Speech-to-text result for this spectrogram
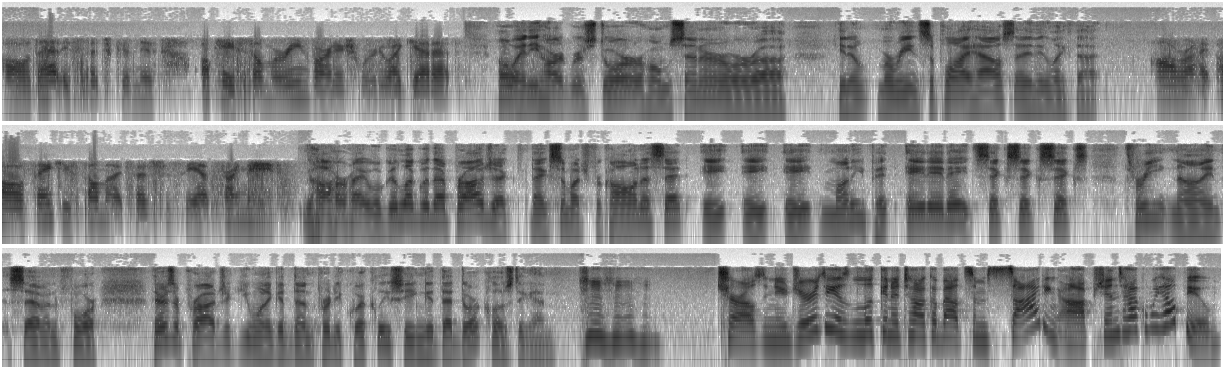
Oh, that is such good news. Okay, so marine varnish, where do I get it? Oh, any hardware store or home center or, uh, you know, marine supply house, anything like that. All right. Oh, thank you so much. That's just the answer I need. All right. Well, good luck with that project. Thanks so much for calling us at 888 Money Pit, 888 666 3974. There's a project you want to get done pretty quickly so you can get that door closed again. Charles in New Jersey is looking to talk about some siding options. How can we help you?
